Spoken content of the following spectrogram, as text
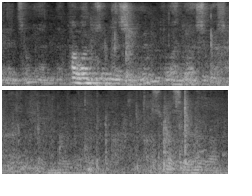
예, 정리합니다. 다과도 좀 하시고 다과도 하시고. 수고하세요.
